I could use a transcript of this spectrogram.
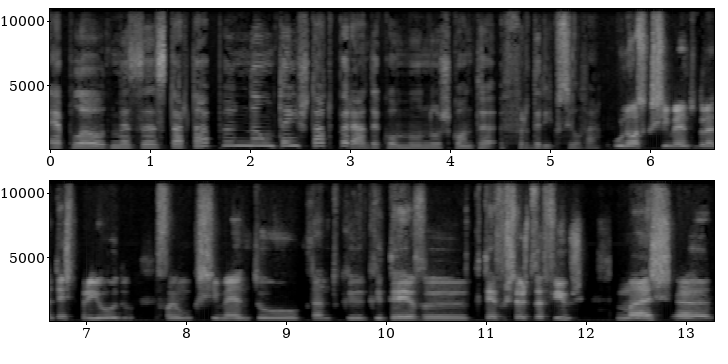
a Upload, mas a startup não tem estado parada, como nos conta Frederico Silva. O nosso crescimento durante este período foi um crescimento portanto, que, que teve, que teve os seus desafios, mas uh,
